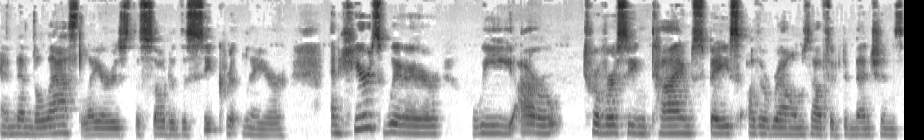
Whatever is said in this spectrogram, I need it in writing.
And then the last layer is the sort of the secret layer. And here's where we are traversing time, space, other realms, other dimensions.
